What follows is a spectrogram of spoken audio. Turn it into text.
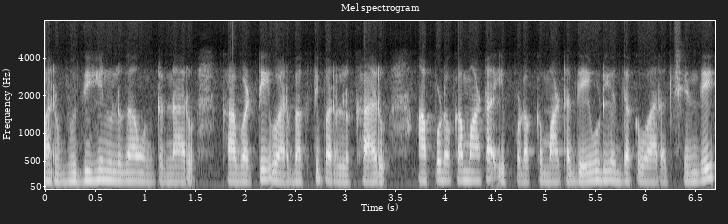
వారు బుద్ధిహీనులుగా ఉంటున్నారు. కాబట్టి వారు భక్తిపరులు కారు. అప్పుడొక మాట ఇప్పుడొక మాట దేవుడి యొద్దకు వారు వచ్చింది.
